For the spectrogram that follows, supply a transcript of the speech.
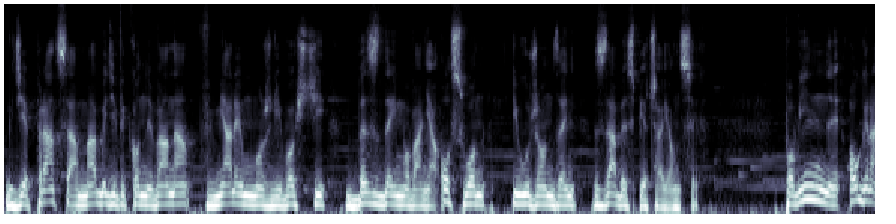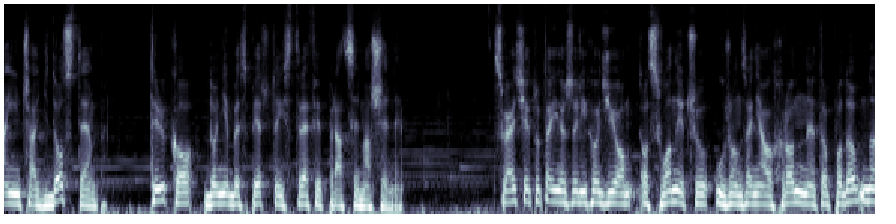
gdzie praca ma być wykonywana w miarę możliwości bez zdejmowania osłon i urządzeń zabezpieczających. Powinny ograniczać dostęp tylko do niebezpiecznej strefy pracy maszyny. Słuchajcie, tutaj jeżeli chodzi o osłony czy urządzenia ochronne, to podobno,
